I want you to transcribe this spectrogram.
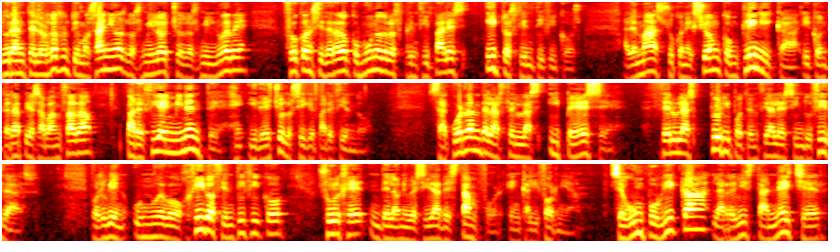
Durante los dos últimos años, 2008-2009, fue considerado como uno de los principales hitos científicos. Además, su conexión con clínica y con terapias avanzadas parecía inminente y de hecho lo sigue pareciendo. ¿Se acuerdan de las células IPS, células pluripotenciales inducidas? Pues bien, un nuevo giro científico surge de la Universidad de Stanford, en California. Según publica la revista Nature,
